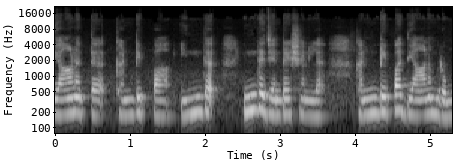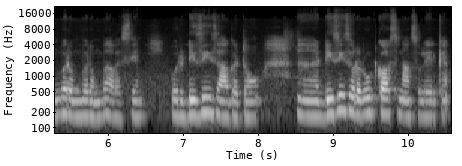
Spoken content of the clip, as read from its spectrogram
தியானத்தை கண்டிப்பாக இந்த இந்த ஜென்ரேஷனில் கண்டிப்பாக தியானம் ரொம்ப ரொம்ப ரொம்ப அவசியம். ஒரு டிசீஸ் ஆகட்டும் டிசீஸோட ரூட் காஸ் நான் சொல்லியிருக்கேன்.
